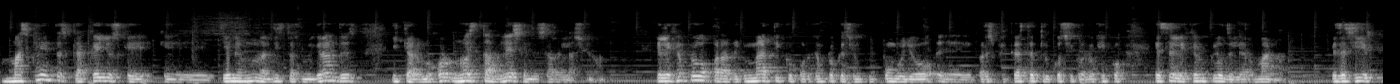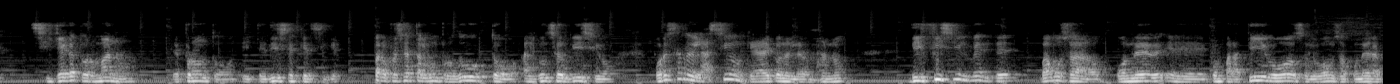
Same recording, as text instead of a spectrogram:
más clientes que aquellos que, tienen unas listas muy grandes y que a lo mejor no establecen esa relación. El ejemplo paradigmático, por ejemplo, que siempre pongo yo eh, para explicar este truco psicológico es el ejemplo del hermano. Es decir, si llega tu hermano de pronto y te dice que si, para ofrecerte algún producto, algún servicio, por esa relación que hay con el hermano, difícilmente vamos a poner eh, comparativos, lo vamos a poner a,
